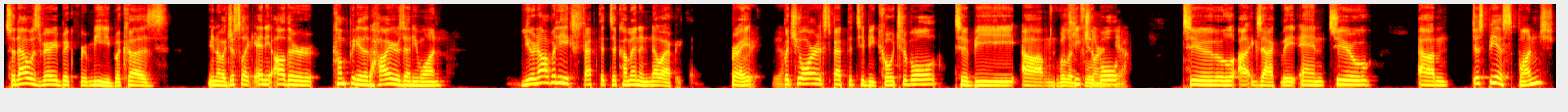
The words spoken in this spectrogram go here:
So that was very big for me because you know, just like any other company that hires anyone, you're not really expected to come in and know everything, right? right yeah. But you are expected to be coachable, to be um, teachable, to, learn, yeah. to uh, exactly, and to um, just be a sponge,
